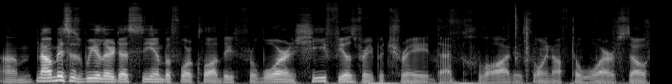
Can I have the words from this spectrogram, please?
Um, now, Mrs. Wheeler does see him before Claude leaves for war, and she feels very betrayed that Claude is going off to war. So,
